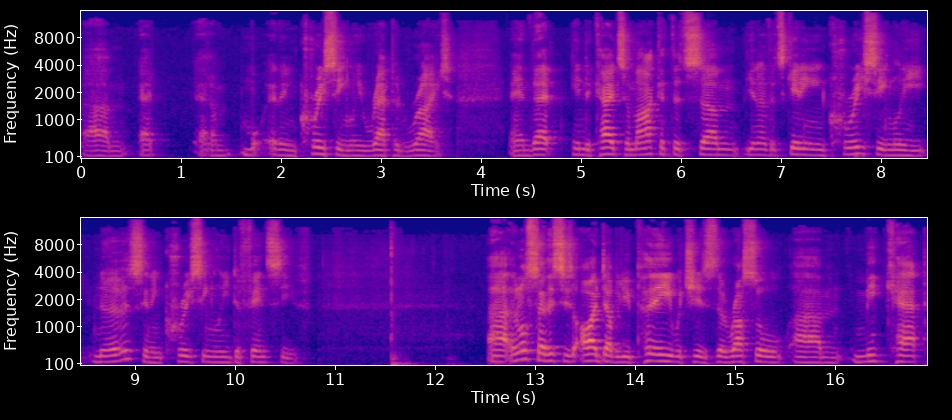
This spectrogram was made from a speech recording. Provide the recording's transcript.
um, at, at a, an increasingly rapid rate, and that indicates a market that's um, you know that's getting increasingly nervous and increasingly defensive. Uh, and also, this is IWP, which is the Russell um, Mid Cap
